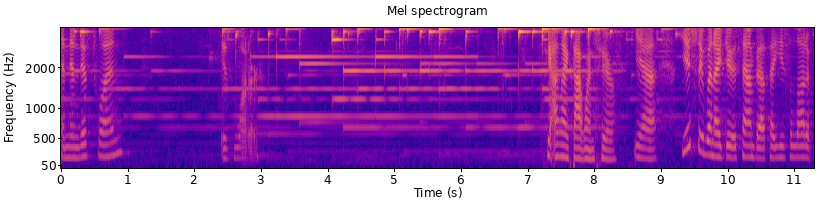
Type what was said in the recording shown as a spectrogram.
and then this one is water. See, I like that one too. Yeah. Usually when I do a sound bath, I use a lot of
